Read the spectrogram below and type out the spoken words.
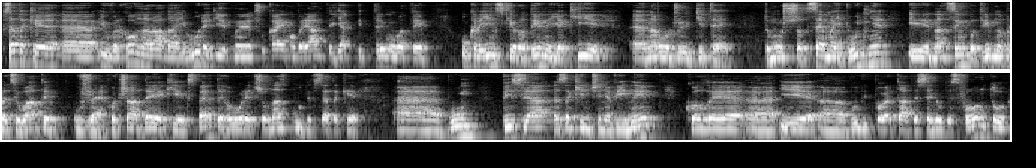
все-таки е, і Верховна Рада, і в уряді ми шукаємо варіанти, як підтримувати українські родини, які е, народжують дітей, тому що це майбутнє, і над цим потрібно працювати вже. Хоча деякі експерти говорять, що в нас буде все-таки е, бум після закінчення війни, коли е, і е, будуть повертатися люди з фронту.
